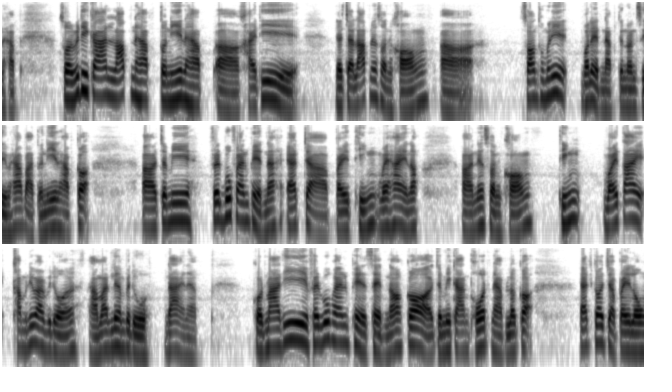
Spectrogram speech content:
นะครับ ส่วนวิธีการรับนะครับตัวนี้นะครับใครที่อยากจะรับในส่วนของอซองทูมานี่วอลเล็ตนะครับจำนวน45 บาทตัวนี้นะครับก็ อ่าจะมี Facebook Fanpage นะแอดจะไปทิ้งไว้ให้เนาะอ่าในส่วนของทิ้งไว้ใต้คำอธิบายวิดีโอนะสามารถเลื่อนไปดูได้นะครับ กดมาที่ Facebook Fanpage เสร็จเนาะก็จะมีการโพสต์นะครับแล้วก็แอดก็จะไปลง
